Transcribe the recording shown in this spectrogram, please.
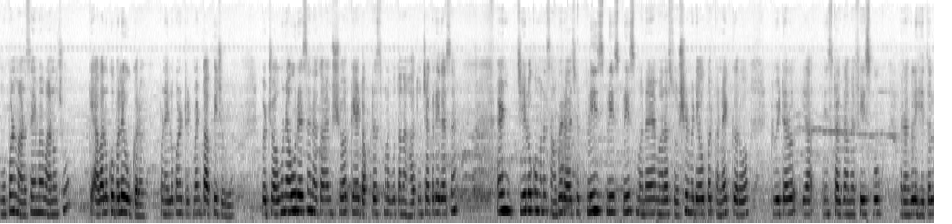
હું પણ માણસાઈમાં માનું છું કે આવા લોકો ભલે એવું કરે, પણ એ લોકોને ટ્રીટમેન્ટ તો આપવી જોઈએ. બટ જો આવું ને આવું રહેશે ને, તો આઈ એમ શ્યોર કે ડૉક્ટર્સ પણ પોતાના હાથ ઊંચા કરી દેશે. એન્ડ જે લોકો મને સાંભળી રહ્યા છે પ્લીઝ પ્લીઝ પ્લીઝ મને મારા સોશિયલ મીડિયા ઉપર કનેક્ટ કરો. ટ્વિટર યા ઇન્સ્ટાગ્રામ યા ફેસબુક રંગલી હેતલ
